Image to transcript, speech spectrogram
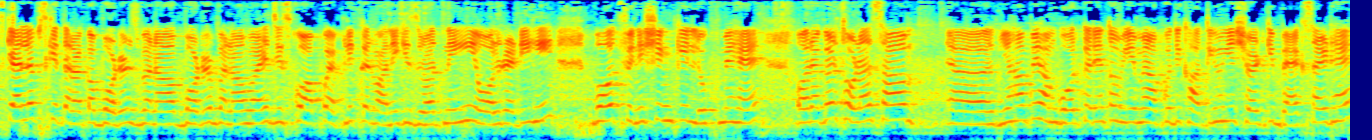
स्कैलप्स की तरह का बॉर्डर्स बना बॉर्डर बना हुआ है, जिसको आपको एप्लिक करवाने की ज़रूरत नहीं है ऑलरेडी ही बहुत फिनिशिंग की लुक में है। और अगर थोड़ा सा यहाँ पे हम गौर करें तो ये मैं आपको दिखाती हूँ, ये शर्ट की बैक साइड है,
